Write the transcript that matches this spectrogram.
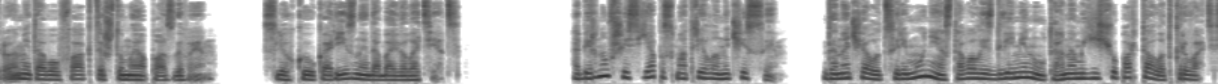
Кроме того факта, что мы опаздываем. С легкой укоризной добавил отец. Обернувшись, я посмотрела на часы. До начала церемонии оставалось две минуты, а нам еще портал открывать.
